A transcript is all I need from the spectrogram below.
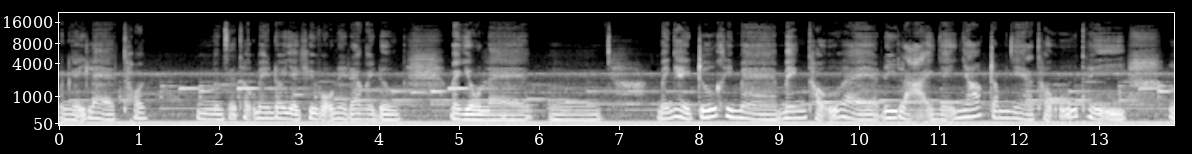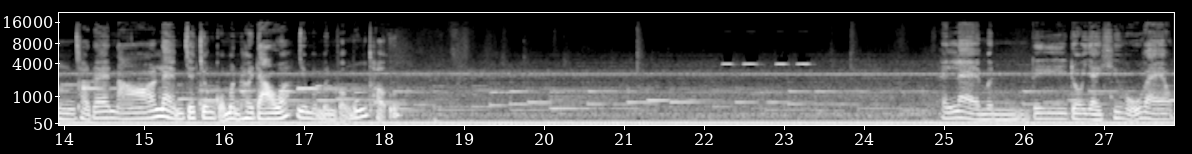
mình nghĩ là thôi mình sẽ thử mang đôi giày khiêu vũ này ra ngoài đường. Mặc dù là um, mấy ngày trước khi mà mang thử và đi lại nhảy nhót trong nhà thử thì um, thật ra nó làm cho chân của mình hơi đau á nhưng mà mình vẫn muốn thử. Thế là mình đi đôi giày khiêu vũ vào.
